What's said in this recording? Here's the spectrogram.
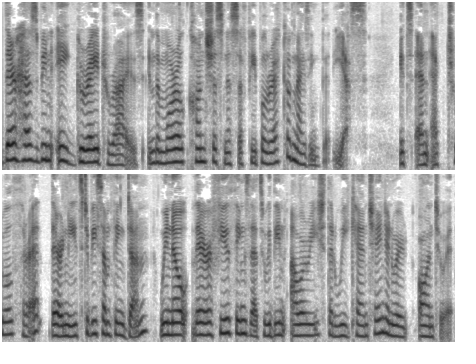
There has been a great rise in the moral consciousness of people recognizing that, yes, it's an actual threat. There needs to be something done. We know there are a few things that's within our reach that we can change, and we're on to it.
